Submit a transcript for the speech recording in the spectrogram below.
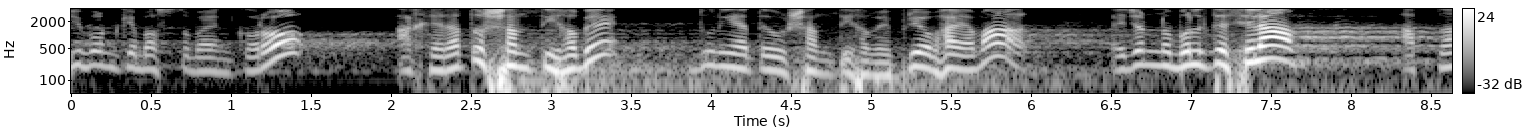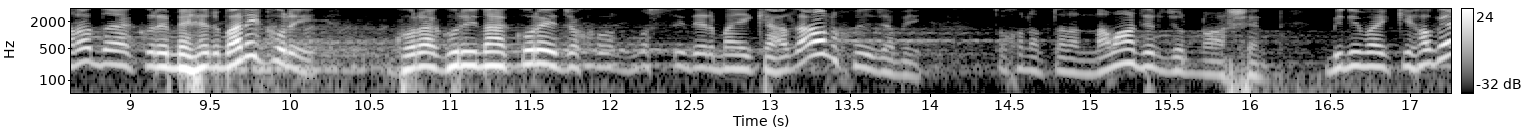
জীবনকে বাস্তবায়ন করো, আখেরাতেও শান্তি হবে, দুনিয়াতেও শান্তি হবে। প্রিয় ভাই আমার এই জন্য বলতেছিলাম, আপনারা দয়া করে মেহরবানি করে, ঘোরাঘুরি না করে যখন মসজিদের মাইকে আজান হয়ে যাবে, তখন আপনারা নামাজের জন্য আসেন। বিনিময় কি হবে?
